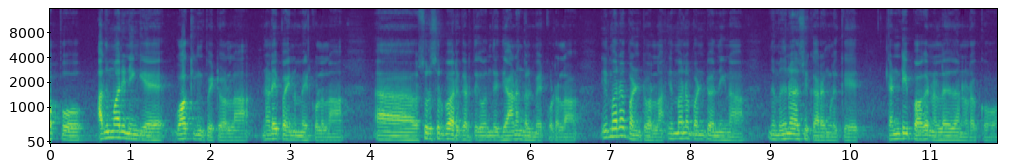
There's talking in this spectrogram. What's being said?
அப்போது அது மாதிரி நீங்கள் வாக்கிங் போயிட்டு வரலாம் நடைப்பயணம் மேற்கொள்ளலாம் சுறுசுறுப்பாக இருக்கிறதுக்கு வந்து தியானங்கள் மேற்கொள்ளலாம். இது மாதிரிலாம் பண்ணிட்டு வரலாம். இது மாதிரிலாம் பண்ணிட்டு வந்தீங்கன்னா இந்த மிதனராசிக்காரங்களுக்கு கண்டிப்பாக நல்லது தான் நடக்கும்.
